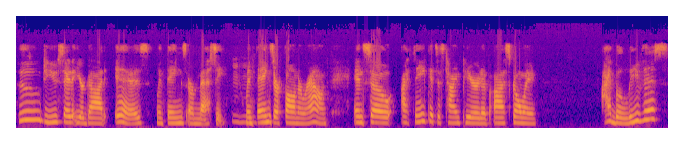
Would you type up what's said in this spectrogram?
who do you say that your God is when things are messy, mm-hmm. when things are falling around. And so I think it's this time period of us going, I believe this,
